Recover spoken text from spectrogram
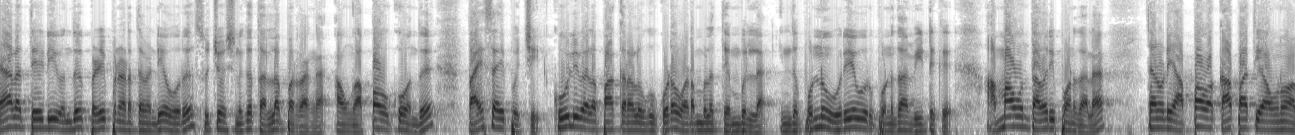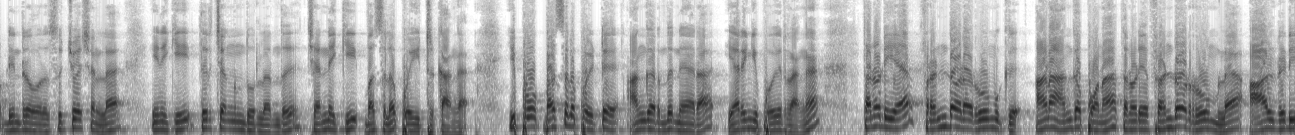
வேலை தேடி வந்து பிழைப்பு நடத்த வேண்டிய ஒரு சுச்சுவேஷனுக்கு தள்ளப்படுறாங்க. அவங்க அப்பாவுக்கும் வந்து வயசாகி போச்சு. கூலி வேலை பார்க்குற அளவுக்கு கூட உடம்புல தெம்பு இல்லை. இந்த பொண்ணு ஒரே ஒரு பொண்ணு தான் வீட்டுக்கு. அம்மாவும் தவறி போனதால தன்னுடைய அப்பாவை காப்பாற்றி ஆகணும் அப்படின்ற ஒரு சுச்சுவேஷனில் இன்னைக்கு திருச்செங்கந்தூர்லேருந்து சென்னைக்கு பஸ்ஸில் போயிட்டுருக்காங்க இப்போது பஸ்ஸில் போயிட்டு அங்கேருந்து நேராக இறங்கி போயிடுறாங்க. தன்னுடைய ஃப்ரெண்டோட ரூமுக்கு ஆனால் அங்கே போனால் தன்னுடைய ஃப்ரெண்டோட ரூமில் ஆல்ரெடி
